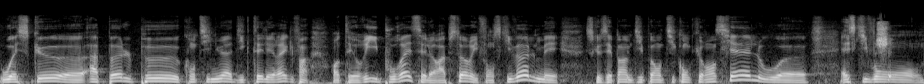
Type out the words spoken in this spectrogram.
Ou est-ce que euh, Apple peut continuer à dicter les règles? Enfin, en théorie, ils pourraient, c'est leur App Store, ils font ce qu'ils veulent, mais est-ce que c'est pas un petit peu anticoncurrentiel? Ou euh, est-ce qu'ils vont... Je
